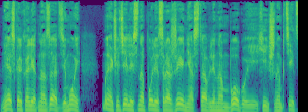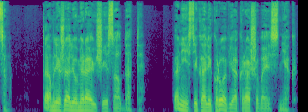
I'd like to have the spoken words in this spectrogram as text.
Несколько лет назад, зимой, мы очутились на поле сражения, оставленном Богу и хищным птицам. Там лежали умирающие солдаты. Они истекали кровью, окрашивая снег.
